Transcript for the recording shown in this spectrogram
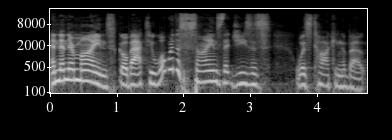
And then their minds go back to what were the signs that Jesus was talking about?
